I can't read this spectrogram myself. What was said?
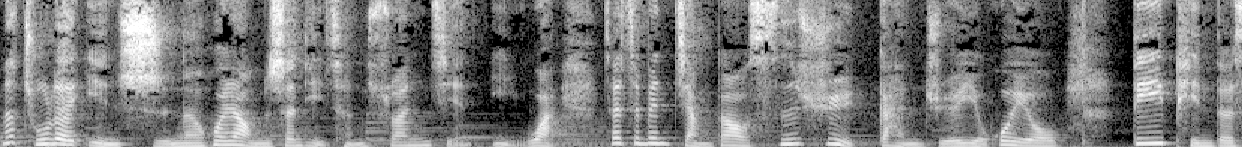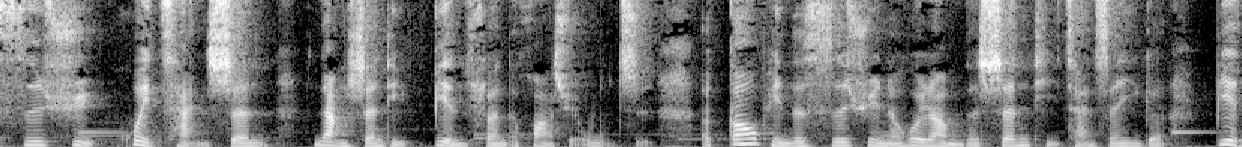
那除了饮食呢，会让我们身体呈酸碱以外，在这边讲到思绪感觉也会有低频的思绪会产生让身体变酸的化学物质，而高频的思绪呢，会让我们的身体产生一个变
